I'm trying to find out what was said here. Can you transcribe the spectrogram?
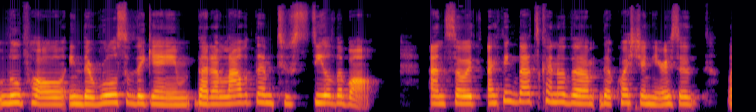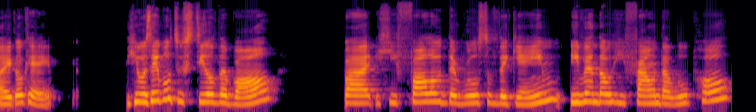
loophole in the rules of the game that allowed them to steal the ball. And so it, I think that's kind of the, the question here is it like, okay, he was able to steal the ball, but he followed the rules of the game, even though he found a loophole.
